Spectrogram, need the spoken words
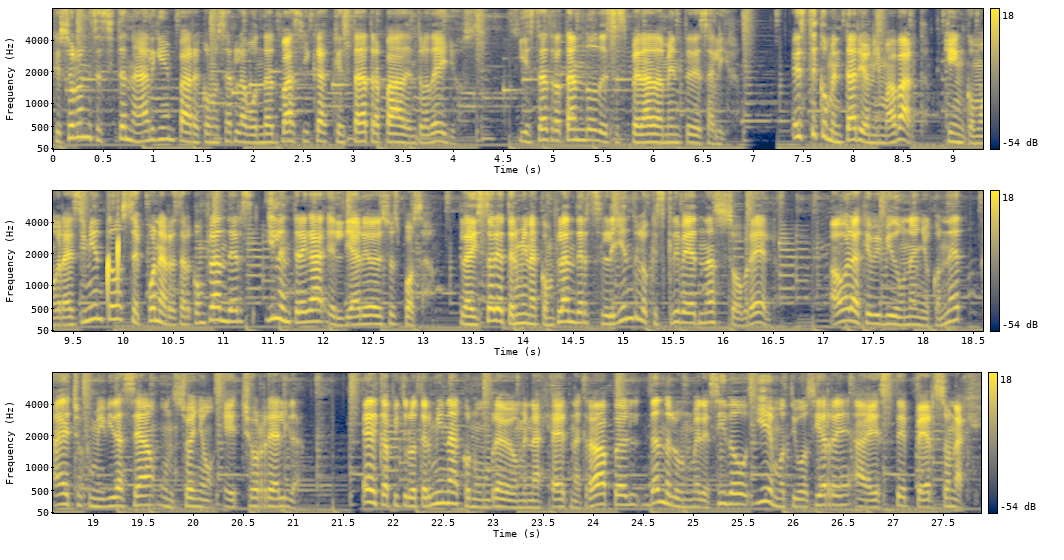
que solo necesitan a alguien para reconocer la bondad básica que está atrapada dentro de ellos, y está tratando desesperadamente de salir. Este comentario anima a Bart, quien como agradecimiento se pone a rezar con Flanders y le entrega el diario de su esposa. La historia termina con Flanders leyendo lo que escribe Edna sobre él. Ahora que he vivido un año con Ned, ha hecho que mi vida sea un sueño hecho realidad. El capítulo termina con un breve homenaje a Edna Krabappel, dándole un merecido y emotivo cierre a este personaje.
